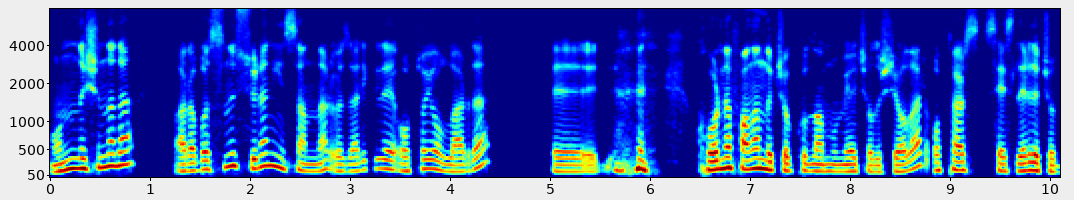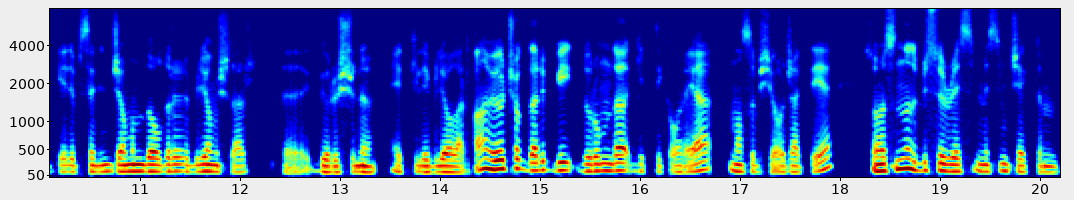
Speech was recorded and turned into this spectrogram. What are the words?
Onun dışında da arabasını süren insanlar özellikle otoyollarda e, korna falan da çok kullanmamaya çalışıyorlar. O tarz sesleri de çok gelip senin camını doldurabiliyormuşlar. E, görüşünü etkileyebiliyorlar falan. Böyle çok garip bir durumda gittik oraya. Nasıl bir şey olacak diye. Sonrasında da bir sürü resim resim çektim.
